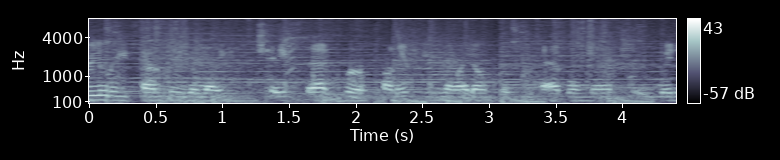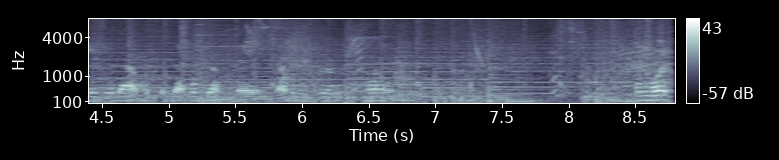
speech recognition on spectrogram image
Really tempting to like chase that for a punish, even though I don't think he had one there. So he waited it out with the double jump base. That was really smart. And what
